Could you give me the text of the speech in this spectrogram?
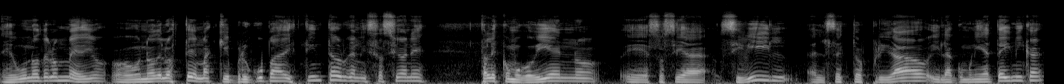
es uno de los medios o uno de los temas que preocupa a distintas organizaciones, tales como gobierno, eh, sociedad civil, el sector privado y la comunidad técnica,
